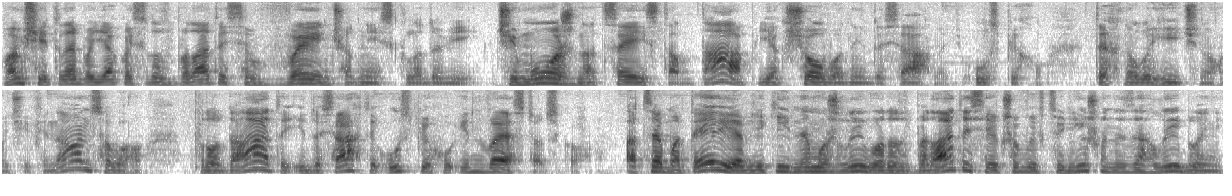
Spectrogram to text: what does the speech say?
Вам ще й треба якось розбиратися в венчурній складовій. Чи можна цей стартап, якщо вони досягнуть успіху технологічного чи фінансового, продати і досягти успіху інвесторського? А це матерія, в якій неможливо розбиратися, якщо ви в цю нішу не заглиблені,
